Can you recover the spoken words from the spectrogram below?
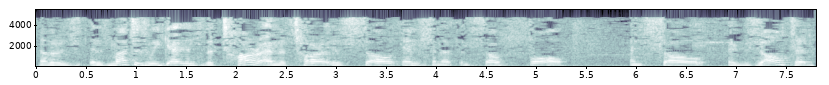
In other words, as much as we get into the Torah, and the Torah is so infinite and so full and so exalted,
